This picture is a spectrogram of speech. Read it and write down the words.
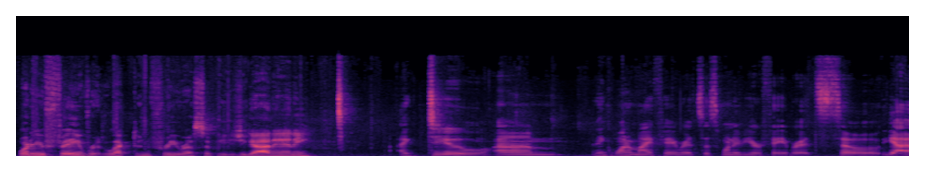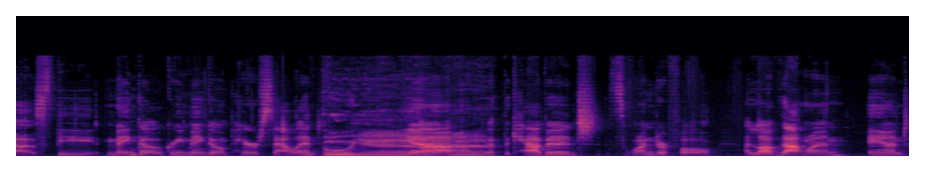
what are your favorite lectin-free recipes? You got any? I do. Um, I think one of my favorites is one of your favorites. So yeah, it's the mango, green mango and pear salad. Oh yeah. Yeah, with the cabbage. It's wonderful. I love that one. And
